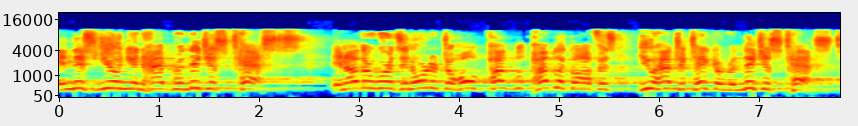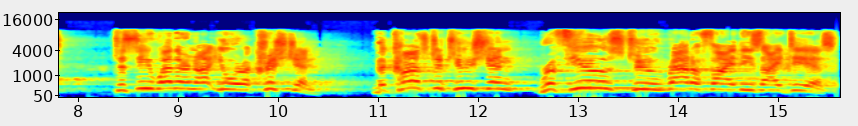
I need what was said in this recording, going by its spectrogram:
in this union had religious tests. In other words, in order to hold public office, you had to take a religious test to see whether or not you were a Christian. The Constitution refused to ratify these ideas,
